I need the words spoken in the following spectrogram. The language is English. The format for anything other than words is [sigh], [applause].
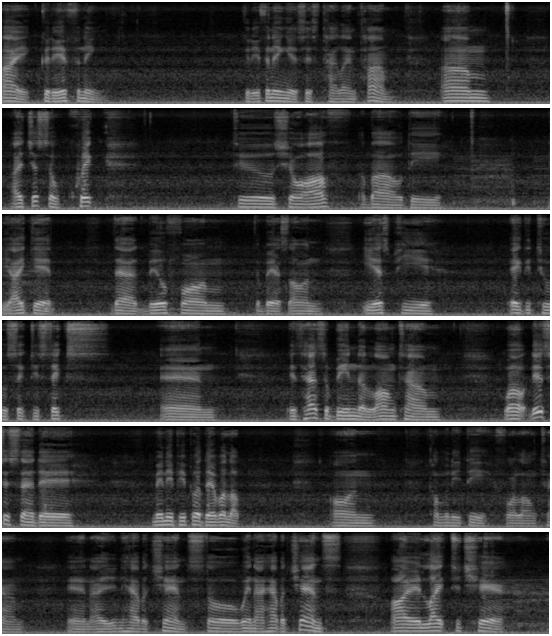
Hi, good evening. Good evening. Is is Thailand Tom. Um, I just a quick to show off about the the iGate that built from the base on ESP 8266 and it has been a long time well this is the many people develop on community for a long time and I didn't have a chance. So when I have a chance I like to share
